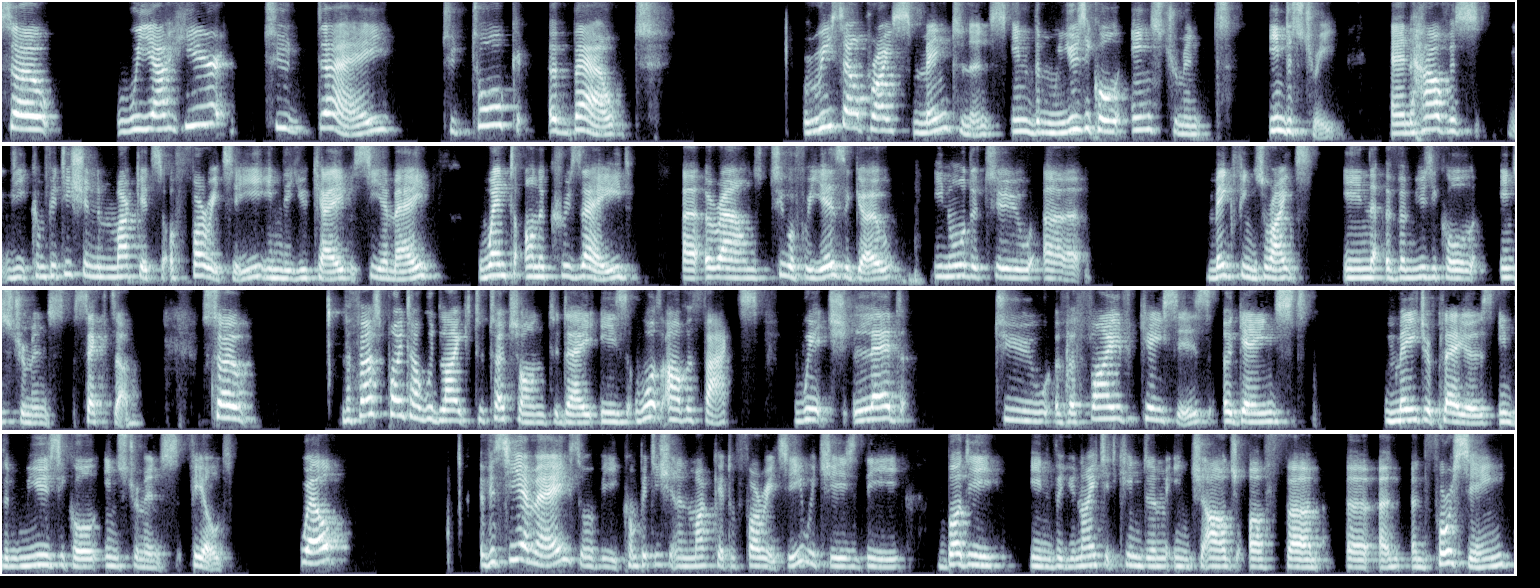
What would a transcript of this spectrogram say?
So we are here today to talk about resale price maintenance in the musical instrument industry and how this the competition markets authority in the UK, the CMA, went on a crusade uh, around two or three years ago in order to uh, make things right in the musical instruments sector. So the first point I would like to touch on today is what are the facts which led to the five cases against major players in the musical instruments field? Well, the CMA, so the Competition and Market Authority, which is the body in the United Kingdom in charge of um, uh, enforcing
